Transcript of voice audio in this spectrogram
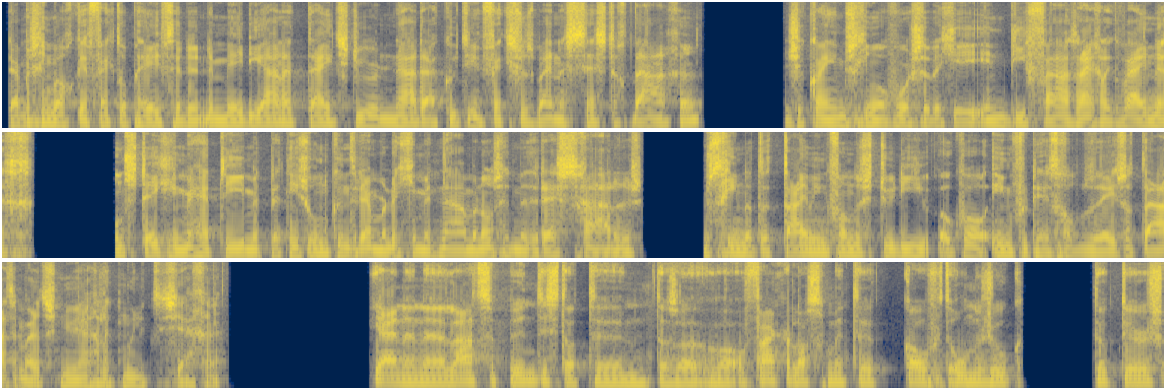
daar misschien wel effect op heeft. De mediane tijdsduur na de acute infectie was bijna 60 dagen. Dus je kan je misschien wel voorstellen dat je in die fase eigenlijk weinig ontsteking meer hebt die je met prednison kunt remmen, dat je met name dan zit met restschade. Dus misschien dat de timing van de studie ook wel invloed heeft gehad op de resultaten, maar dat is nu eigenlijk moeilijk te zeggen. Ja, en een eh, laatste punt is dat, eh, dat is wel vaker lastig met de COVID-onderzoek. Dokters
